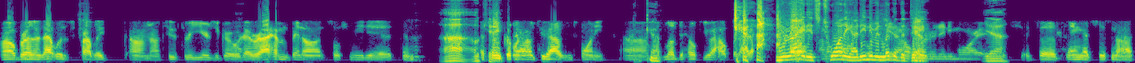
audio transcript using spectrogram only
Oh, brother, that was probably I don't know, two, three years ago or whatever. I haven't been on social media since ah, okay. I think around 2020. Um, okay. I'd love to help you out. But I, You're right. It's 20. I didn't even look at the date. anymore. Yeah. It's, it's, a thing that's just not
